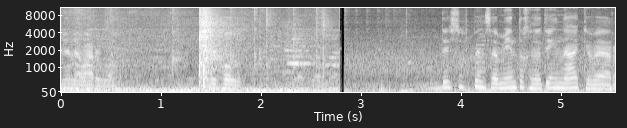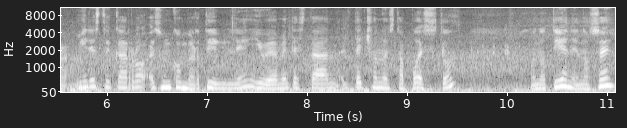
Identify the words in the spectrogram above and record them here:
Mira la barba. De hot de esos pensamientos que no tienen nada que ver. Mira, este carro es un convertible y obviamente está, el techo no está puesto. O no tiene, no sé.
